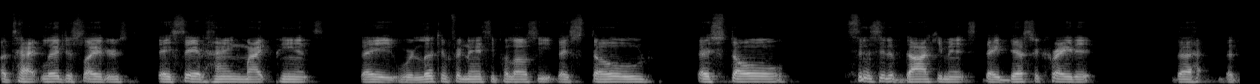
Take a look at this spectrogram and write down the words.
attacked legislators. They said hang Mike Pence. They were looking for Nancy Pelosi. They stole, they stole sensitive documents. They desecrated the, the,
